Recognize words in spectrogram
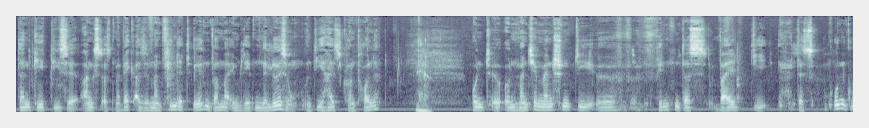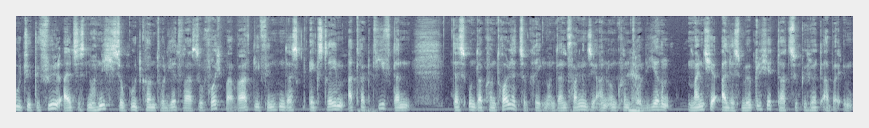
dann geht diese Angst erstmal weg. Also man findet irgendwann mal im Leben eine Lösung und die heißt Kontrolle. Ja. Und, äh, und manche Menschen, die äh, finden das, weil die, das ungute Gefühl, als es noch nicht so gut kontrolliert war, so furchtbar war, die finden das extrem attraktiv, dann das unter Kontrolle zu kriegen. Und dann fangen sie an und kontrollieren manche alles Mögliche. Dazu gehört aber im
